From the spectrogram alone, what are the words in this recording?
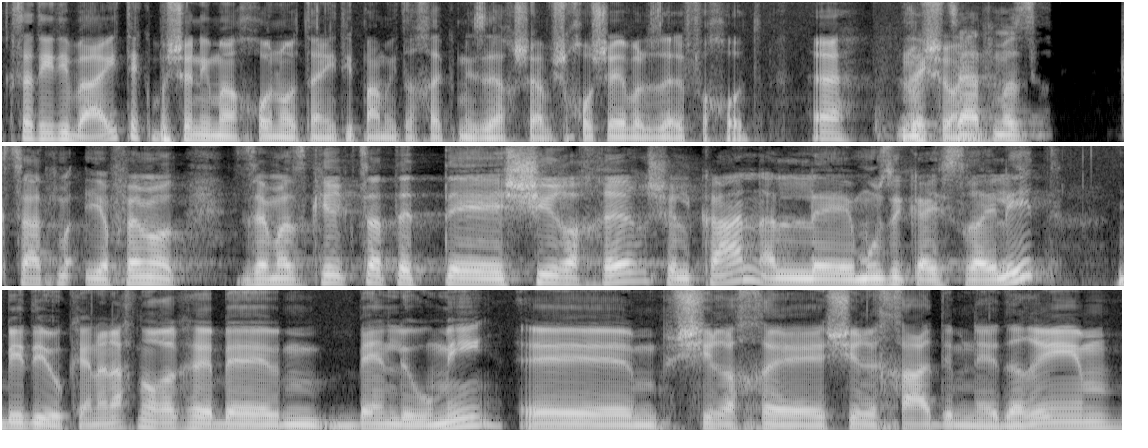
קצת הייתי בהייטק בשנים האחרונות, אני טיפה מתרחק מזה עכשיו, שחושב על זה לפחות. אה, זה לא קצת, מז... קצת יפה מאוד. זה מזכיר קצת את uh, שיר אחר של כאן על מוזיקה ישראלית? בדיוק, כן, אנחנו רק בבינלאומי, שיר, שיר אחד הם נהדרים.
